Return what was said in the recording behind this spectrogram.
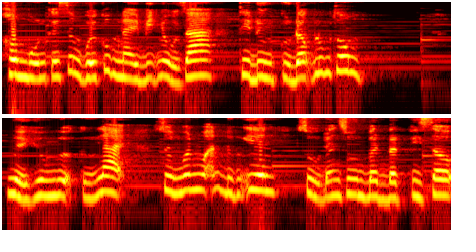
không muốn cái sừng cuối cùng này bị nhổ ra thì đừng cử động lung tung. Người hưu ngựa cứng lại, rồi ngoan ngoãn đứng yên, dù đang run bần bật vì sợ.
